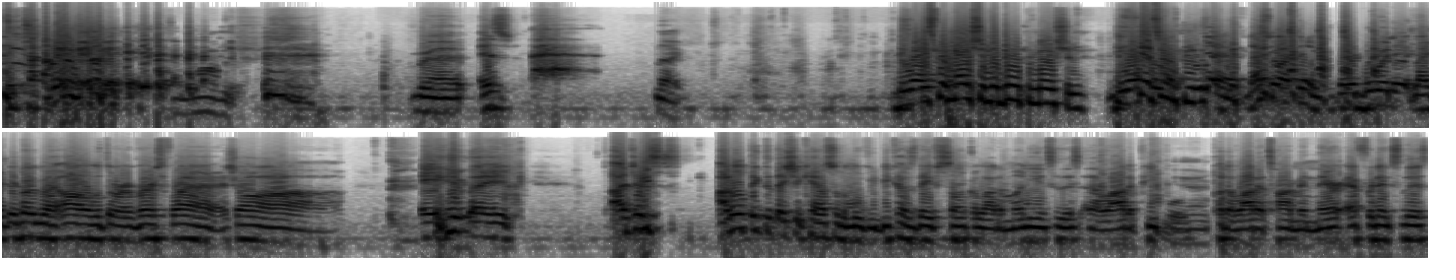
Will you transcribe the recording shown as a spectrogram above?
Bruh, it's look. Do I It's promotion. They're doing promotion. do I yeah, that's what I think. They're doing it like they're gonna be like, oh, it was the reverse flash. Oh, and like, I just, I don't think that they should cancel the movie because they've sunk a lot of money into this and a lot of people Yeah. put a lot of time and their effort into this.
